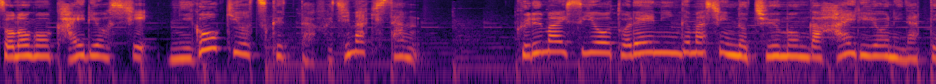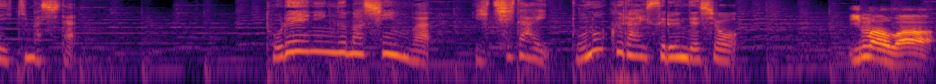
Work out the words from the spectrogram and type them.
その後改良し2号機を作った藤巻さん車椅子用トレーニングマシンの注文が入るようになっていきましたトレーニングマシンは1台どのくらいするんでしょう？今は、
